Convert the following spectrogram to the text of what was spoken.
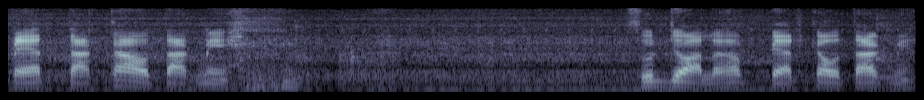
แปดตักเก้าตักนี่ สุดยอดแล้วครับแปดเก้าตักนี่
